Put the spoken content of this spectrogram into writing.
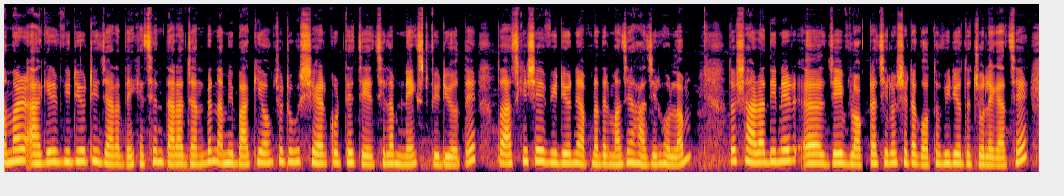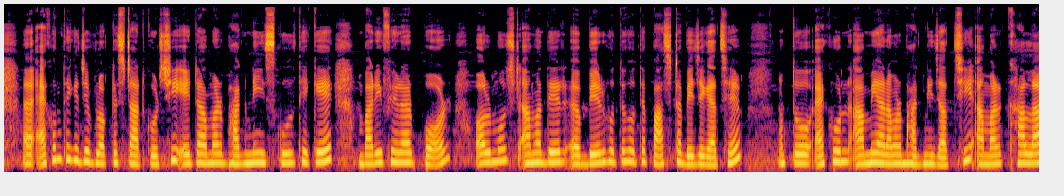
আমার আগের ভিডিওটি যারা দেখেছেন, তারা জানবেন আমি বাকি অংশটুকু শেয়ার করতে চেয়েছিলাম নেক্সট ভিডিওতে। তো আজকে সেই ভিডিও নিয়ে আপনাদের মাঝে হাজির হলাম। তো সারাদিনের যে ব্লগটা ছিল সেটা গত ভিডিওতে চলে গেছে। এখন থেকে যে ব্লগটা স্টার্ট করছি, এটা আমার ভাগ্নি স্কুল থেকে বাড়ি ফেরার পর অলমোস্ট আমাদের বের হতে হতে পাঁচটা বেজে গেছে। তো এখন আমি আর আমার ভাগ্নি যাচ্ছি। আমার খালা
